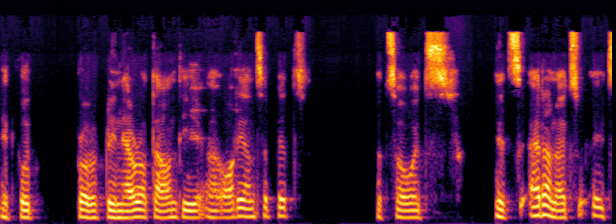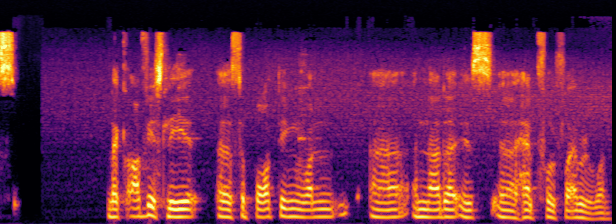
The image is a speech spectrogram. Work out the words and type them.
it would probably narrow down the uh, audience a bit. But so it's it's I don't know it's it's like obviously uh, supporting one uh, another is uh, helpful for everyone.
